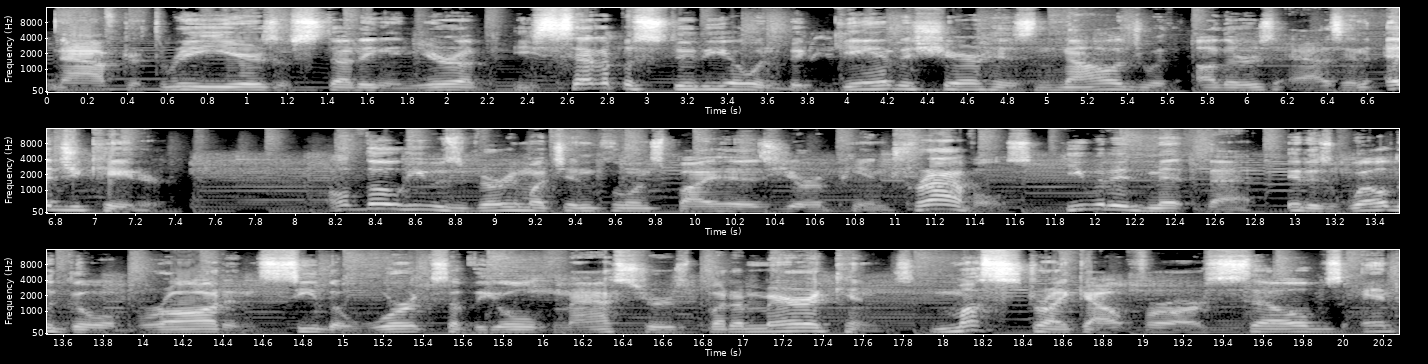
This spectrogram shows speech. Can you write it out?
Now, after three years of studying in Europe, he set up a studio and began to share his knowledge with others as an educator. Although he was very much influenced by his European travels, he would admit that it is well to go abroad and see the works of the old masters, but Americans must strike out for ourselves, and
